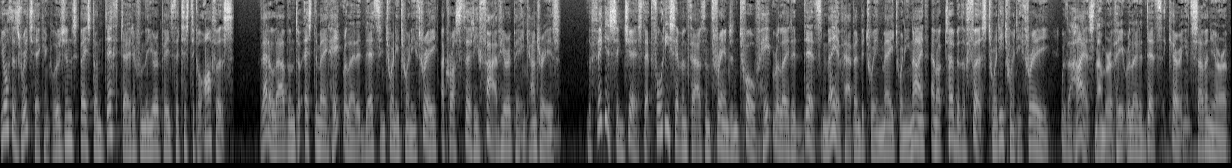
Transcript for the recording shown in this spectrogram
The authors reached their conclusions based on death data from the European Statistical Office. That allowed them to estimate heat related deaths in 2023 across 35 European countries. The figures suggest that 47,312 heat related deaths may have happened between May 29th and October 1st, 2023, with the highest number of heat related deaths occurring in southern Europe.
